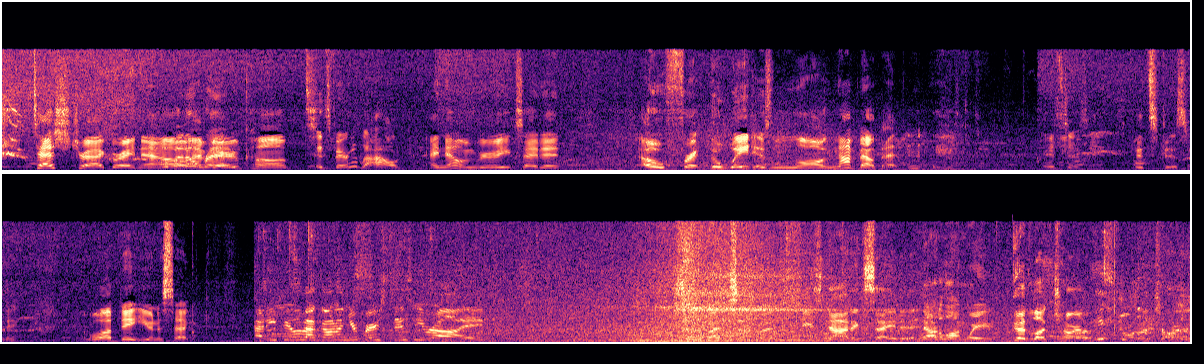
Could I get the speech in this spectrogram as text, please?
test track right now. I'm very pumped. It's very loud. I know, I'm very excited. Oh, frick, the wait is long. Not about that. It's Disney. It's Disney. We'll update you in a sec. How do you feel about going on your first Disney ride? Soda bud, soda bud. She's not excited. Not a long wait. Good luck, Charlie. Good luck, Charlie.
